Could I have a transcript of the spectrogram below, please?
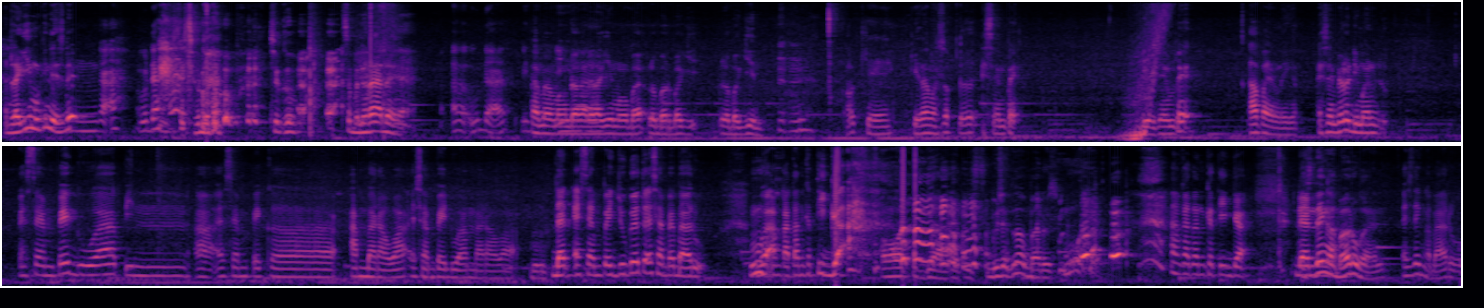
Ada lagi mungkin di SD? enggak ah udah. Sudah. Cukup. Sebenarnya ada ya? Eh, udah. Ah, memang udah gak ada lagi mau lo baru bagi lo bagiin. Mm-mm. Oke, kita masuk ke SMP. Di SMP apa yang lo ingat? SMP lo di mana dulu? SMP gua pin eh, SMP ke Ambarawa SMP 2 Ambarawa Hmm. dan SMP juga itu SMP baru gua angkatan ketiga Oh tiga, buset lo baru semua. angkatan ketiga Dan SD nggak baru kan? SD nggak baru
